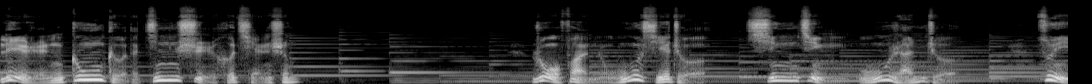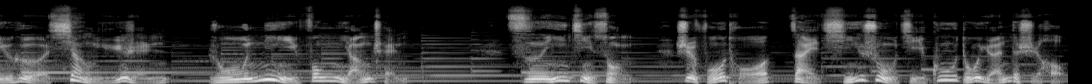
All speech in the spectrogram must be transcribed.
猎人钩葛的今世和前生。若犯无邪者，心静无染者，罪恶向于人，如逆风扬尘。此一寄颂，是佛陀在奇树及孤独园的时候，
